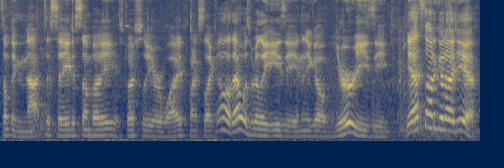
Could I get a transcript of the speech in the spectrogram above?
Something not to say to somebody, especially your wife, when it's like, "Oh, that was really easy," and then you go, "You're easy." Yeah, that's not a good idea.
